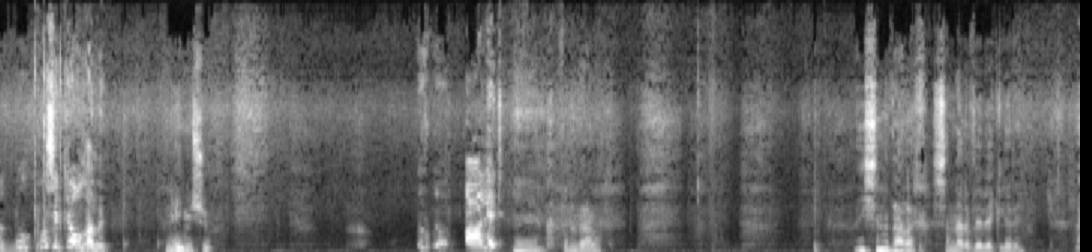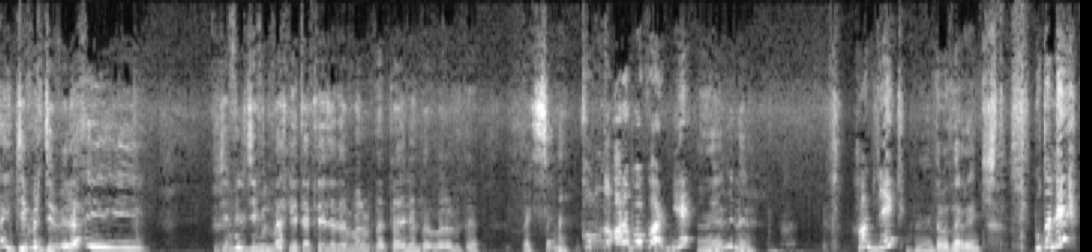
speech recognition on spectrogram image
Tanıt. Bu poşette olanı. Neymiş o? Alet. He, bunu da al. Ay şunu da al. Şunları bebekleri. Ay cıvır cıvır ay. Cıvıl cıvıl bak yeter teyze de var orada. Taylan da var orada. Baksana. Kolunda araba var. Niye? Ne bileyim. Hangi renk? Ha, da o da renk işte. Bu da ne?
